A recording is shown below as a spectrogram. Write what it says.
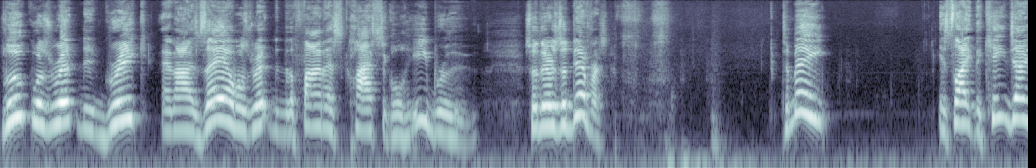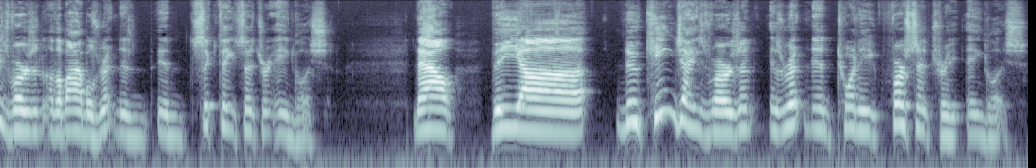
Luke was written in Greek and Isaiah was written in the finest classical Hebrew. So there's a difference. To me, it's like the King James Version of the Bible is written in, in 16th century English. Now, the uh, New King James Version is written in 21st century English.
